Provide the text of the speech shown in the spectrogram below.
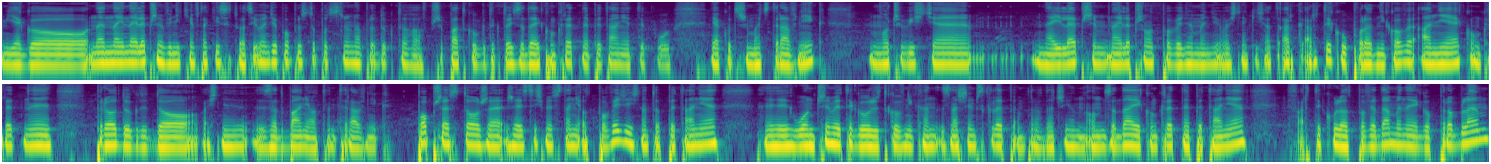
jego naj, najlepszym wynikiem w takiej sytuacji będzie po prostu podstrona produktowa. W przypadku, gdy ktoś zadaje konkretne pytanie typu jak utrzymać trawnik, mm, oczywiście najlepszym, najlepszą odpowiedzią będzie właśnie jakiś artykuł poradnikowy, a nie konkretny produkt do właśnie zadbania o ten trawnik poprzez to, że, że jesteśmy w stanie odpowiedzieć na to pytanie, yy, łączymy tego użytkownika z naszym sklepem, prawda? Czyli on, on zadaje konkretne pytanie, w artykule odpowiadamy na jego problem,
